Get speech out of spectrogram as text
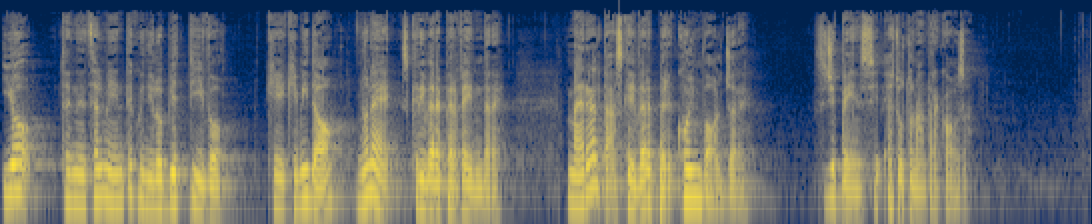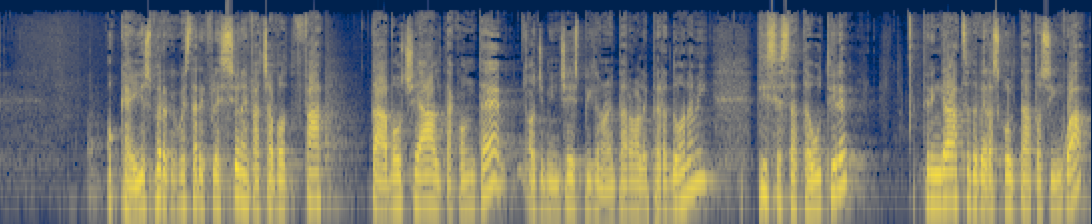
Io tendenzialmente, quindi l'obiettivo che, che mi do non è scrivere per vendere, ma in realtà scrivere per coinvolgere. Se ci pensi è tutta un'altra cosa. Ok, io spero che questa riflessione faccia, fa, a voce alta con te, oggi mi incespicano le parole, perdonami, ti sia stata utile, ti ringrazio di aver ascoltato sin qua.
